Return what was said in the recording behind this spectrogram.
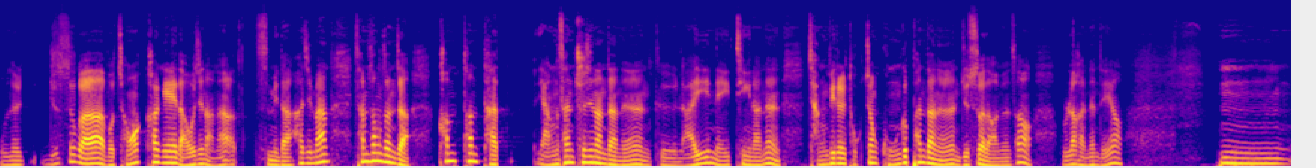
오늘 뉴스가 뭐 정확하게 나오진 않았습니다. 하지만 삼성전자 컴턴 닷 양산 추진한다는 그 라이네이팅이라는 장비를 독점 공급한다는 뉴스가 나오면서 올라갔는데요. 음,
